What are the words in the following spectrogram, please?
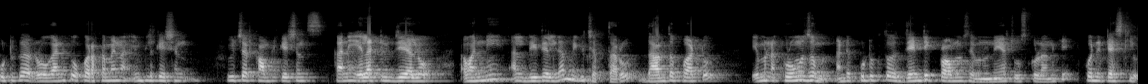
పుట్టుక రోగానికి ఒక రకమైన ఇంప్లికేషన్ ఫ్యూచర్ కాంప్లికేషన్స్ కానీ ఎలా ట్రీట్ చేయాలో అవన్నీ వాళ్ళు డీటెయిల్గా మీకు చెప్తారు. దాంతోపాటు ఏమైనా క్రోమోజోమ్ అంటే పుట్టుకతో జెంటిక్ ప్రాబ్లమ్స్ ఏమైనా ఉన్నాయా చూసుకోవడానికి కొన్ని టెస్ట్లు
